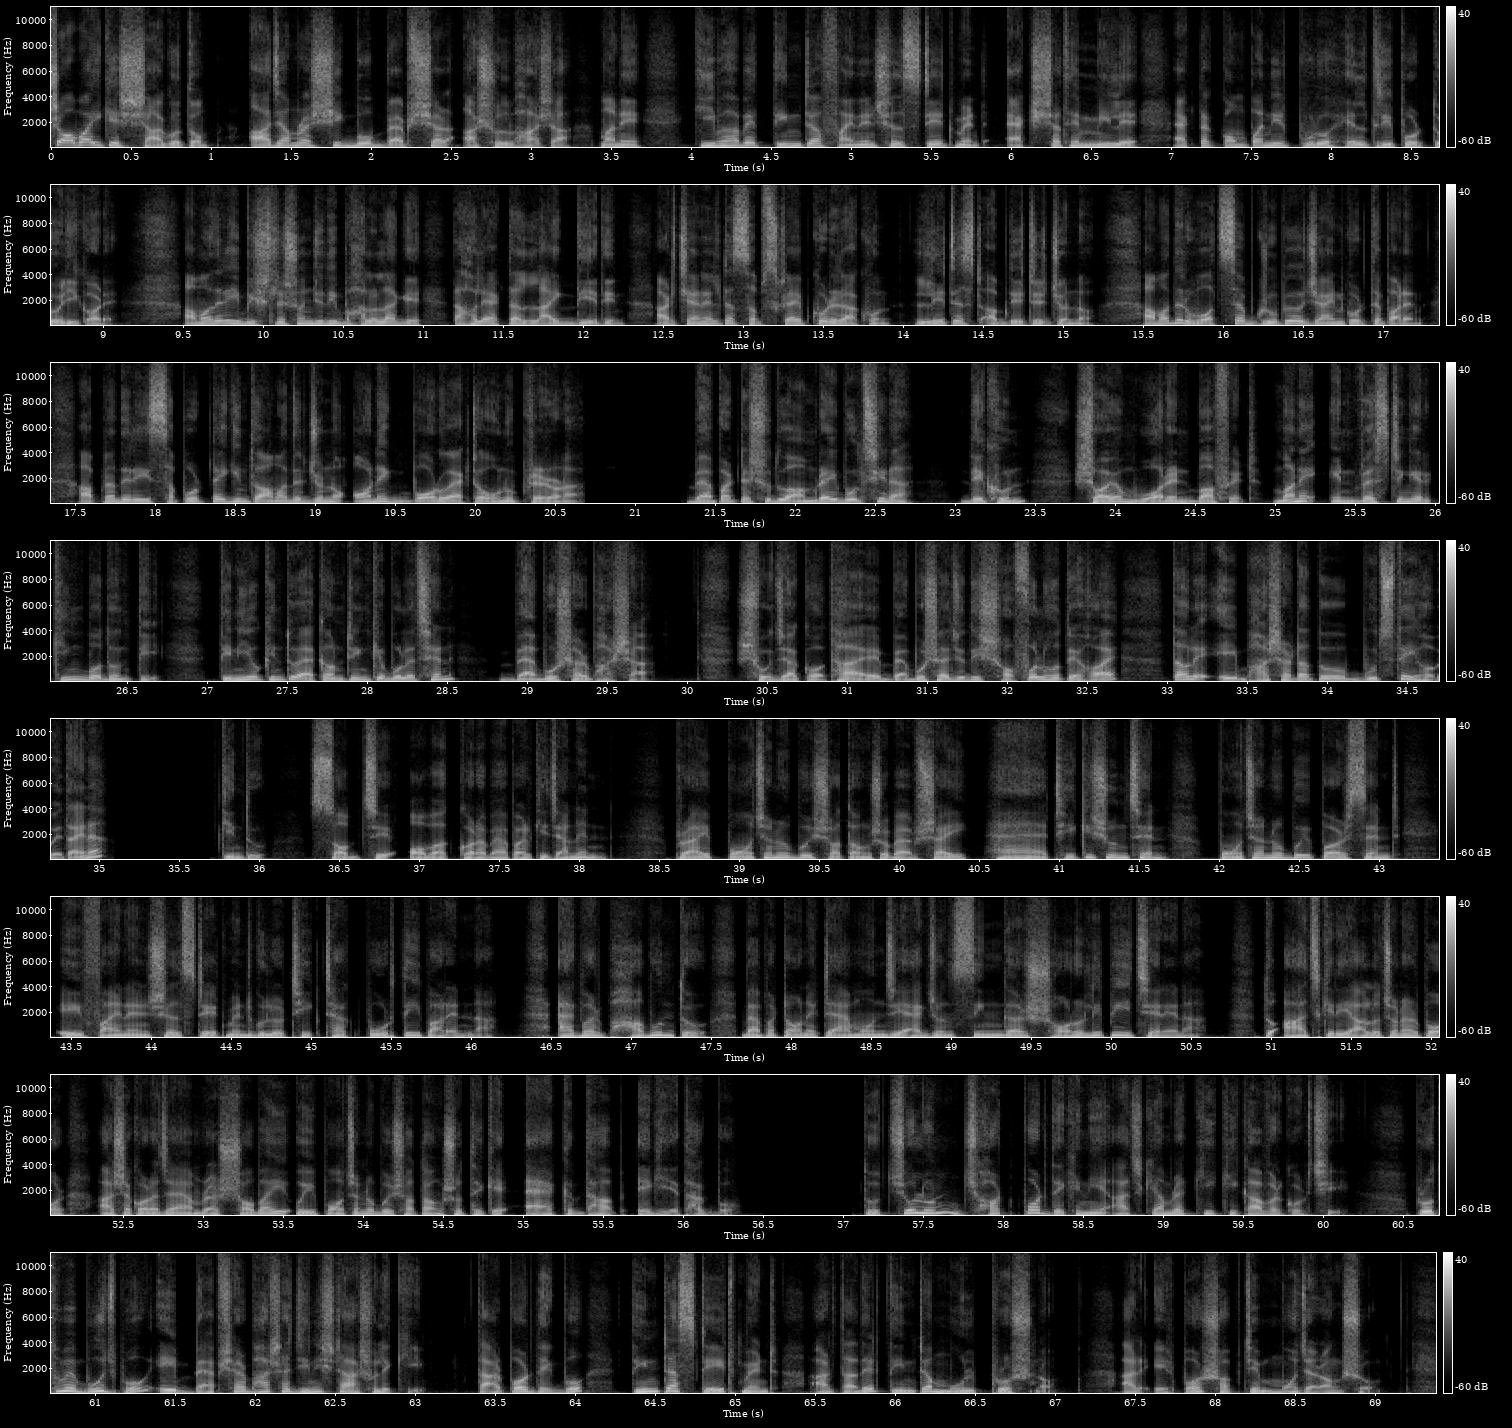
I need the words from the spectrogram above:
সবাইকে স্বাগতম। আজ আমরা শিখব ব্যবসার আসল ভাষা মানে কীভাবে তিনটা ফাইন্যান্সিয়াল স্টেটমেন্ট একসাথে মিলে একটা কোম্পানির পুরো হেলথ রিপোর্ট তৈরি করে। আমাদের এই বিশ্লেষণ যদি ভালো লাগে, তাহলে একটা লাইক দিয়ে দিন আর চ্যানেলটা সাবস্ক্রাইব করে রাখুন লেটেস্ট আপডেটের জন্য। আমাদের হোয়াটসঅ্যাপ গ্রুপেও জয়েন করতে পারেন। আপনাদের এই সাপোর্টটাই কিন্তু আমাদের জন্য অনেক বড় একটা অনুপ্রেরণা। ব্যাপারটা শুধু আমরাই বলছি না, দেখুন, স্বয়ং ওয়ারেন বাফেট মানে ইনভেস্টিংয়ের কিংবদন্তি, তিনিও কিন্তু অ্যাকাউন্টিংকে বলেছেন ব্যবসার ভাষা। সোজা কথায় ব্যবসায় যদি সফল হতে হয়, তাহলে এই ভাষাটা তো বুঝতেই হবে, তাই না? কিন্তু সবচেয়ে অবাক করা ব্যাপার কি জানেন? প্রায় পঁচানব্বই শতাংশ ব্যবসায়ী হ্যাঁ ঠিকই শুনছেন, পঁচানব্বই পার্সেন্ট এই ফাইন্যান্সিয়াল স্টেটমেন্টগুলো ঠিকঠাক পড়তেই পারেন না। একবার ভাবুন তো, ব্যাপারটা অনেকটা এমন যে একজন সিঙ্গার স্বরলিপিই চেনে না। তো আজকের এই আলোচনার পর আশা করা যায় আমরা সবাই ওই পঁচানব্বই শতাংশ থেকে এক ধাপ এগিয়ে থাকব। তো চলুন ঝটপট দেখে নিয়ে আজকে আমরা কি কি কভার করছি। প্রথমে বুঝব এই ব্যবসার ভাষা জিনিসটা আসলে কি। তারপর দেখব তিনটা স্টেটমেন্ট আর তাদের তিনটা মূল প্রশ্ন। আর এরপর সবচেয়ে মজার অংশ।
